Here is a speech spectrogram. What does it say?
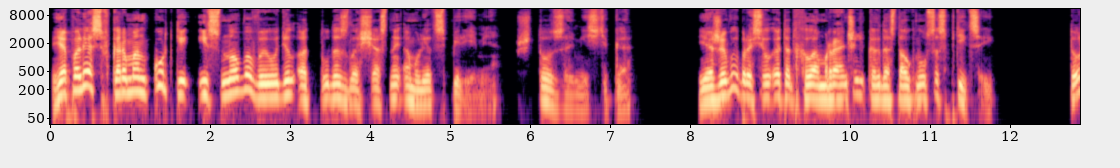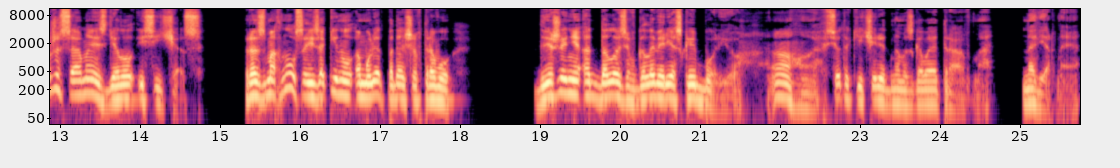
Я полез в карман куртки и снова выудил оттуда злосчастный амулет с перьями. Что за мистика? Я же выбросил этот хлам раньше, когда столкнулся с птицей. То же самое сделал и сейчас. Размахнулся и закинул амулет подальше в траву. Движение отдалось в голове резкой болью. Ага, все-таки черепно-мозговая травма. Наверное.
